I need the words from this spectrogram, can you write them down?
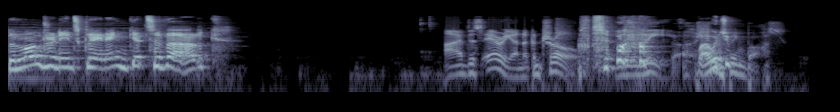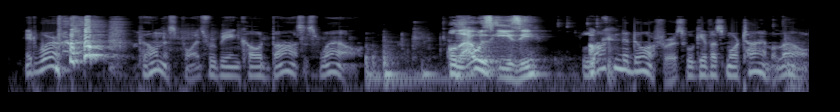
The laundry needs cleaning. Get to work. I have this area under control. You may leave. Why would you- thing, boss? It worked. Bonus points for being called boss as well. Well, that was easy. Locking the door first will give us more time alone.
